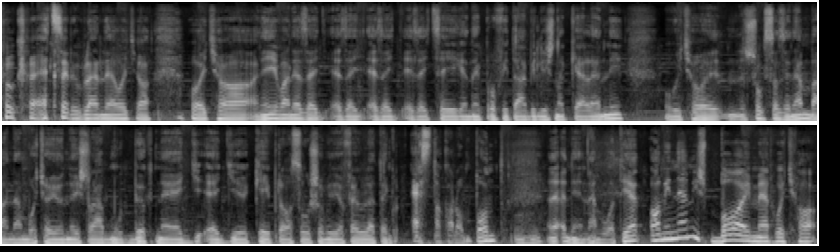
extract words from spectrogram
sokkal egyszerűbb lenne, hogyha, hogyha nyilván ez egy, ez, egy, ez, egy, ez egy cég, ennek profitábilisnak kell lenni, úgyhogy sokszor azért nem bánnám, hogyha jönne és rámút bökne egy, egy képre a social media felületen, ezt akarom pont. Uh-huh. Nem, nem volt ilyen. Ami nem is baj, mert hogyha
